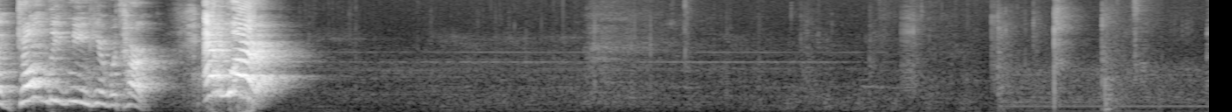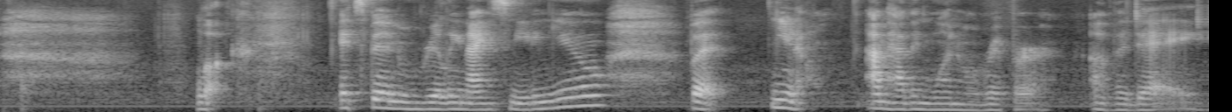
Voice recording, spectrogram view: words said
going. Don't leave me in here with her. Edward! Look, it's been really nice meeting you, but you know, I'm having one ripper of a day.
